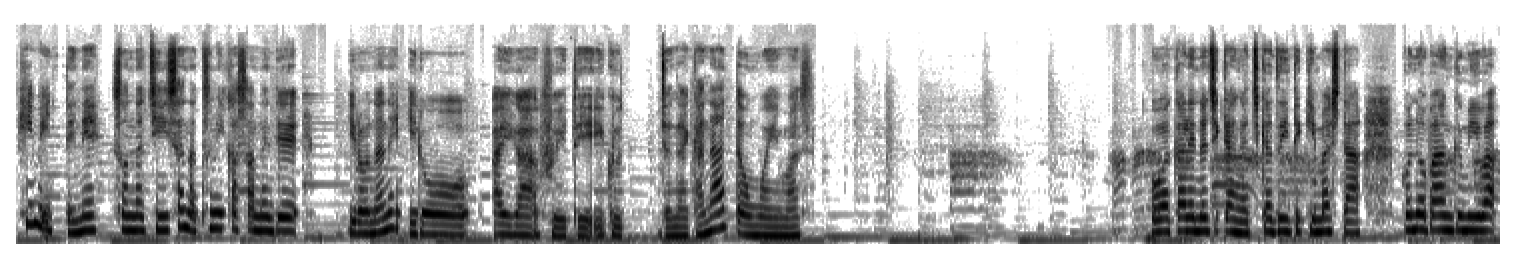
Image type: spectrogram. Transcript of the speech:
日々ってねそんな小さな積み重ねでいろんなね色合いが増えていくんじゃないかなと思います。お別れの時間が近づいてきました。この番組は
